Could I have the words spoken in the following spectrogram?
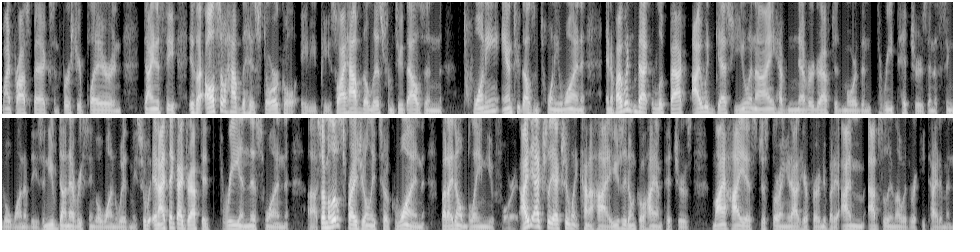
my prospects and first year player and dynasty is I also have the historical ADP. So I have the list from 2000 2020 and 2021. And if I went back look back, I would guess you and I have never drafted more than three pitchers in a single one of these. And you've done every single one with me. So, and I think I drafted three in this one. Uh, so I'm a little surprised you only took one, but I don't blame you for it. I actually actually went kind of high. I usually don't go high on pitchers. My highest, just throwing it out here for anybody, I'm absolutely in love with Ricky Tiedemann.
